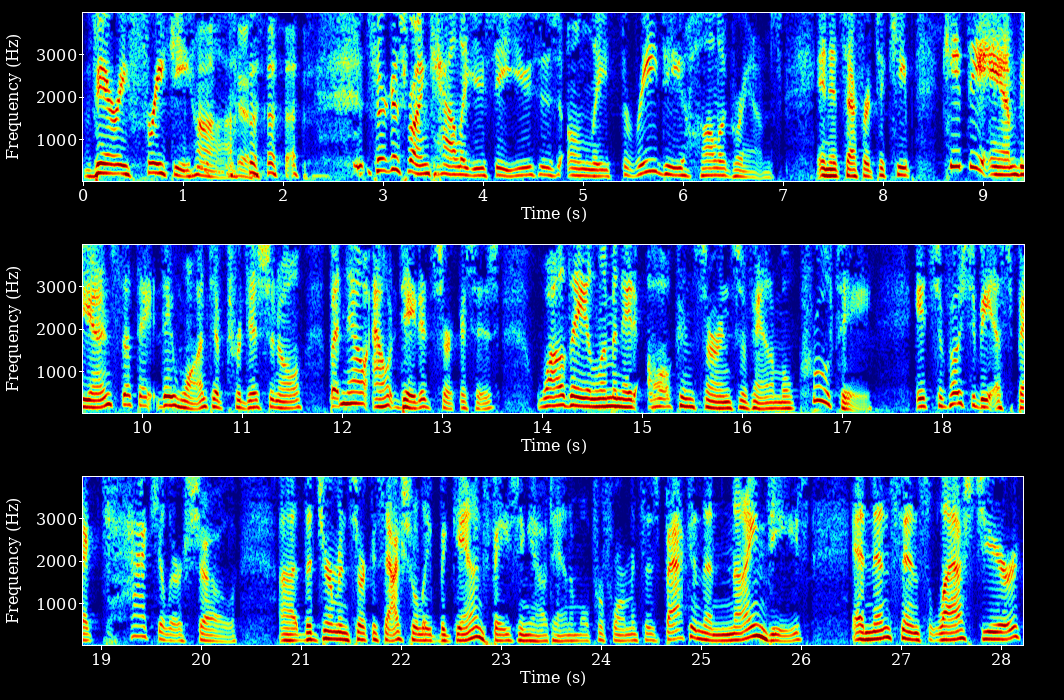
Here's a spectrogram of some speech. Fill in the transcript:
Very freaky, huh? Yes. Circus Roncalli, you see, uses only 3D holograms in its effort to keep keep the ambience that they, they want of traditional but now outdated circuses while they eliminate all concerns of animal cruelty. It's supposed to be a spectacular show. Uh, the German circus actually began phasing out animal performances back in the 90s. And then since last year,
